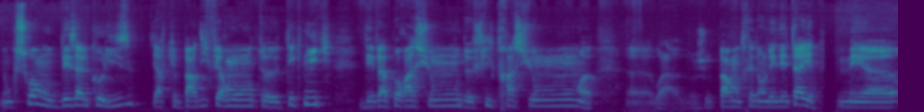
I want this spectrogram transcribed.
Donc soit on désalcoolise, c'est-à-dire que par différentes techniques d'évaporation, de filtration, euh, voilà, je ne vais pas rentrer dans les détails, mais euh,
